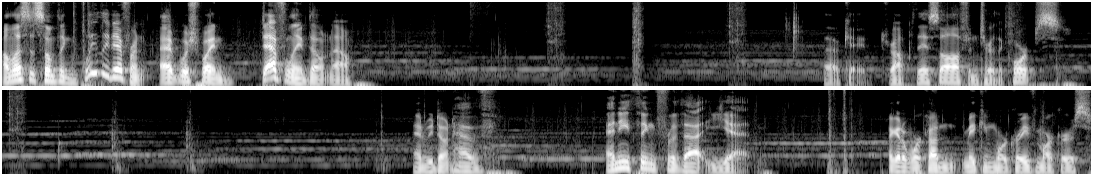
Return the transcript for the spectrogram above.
Unless it's something completely different, at which point definitely don't know. Okay, drop this off, inter the corpse. And we don't have anything for that yet. I gotta work on making more grave markers.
